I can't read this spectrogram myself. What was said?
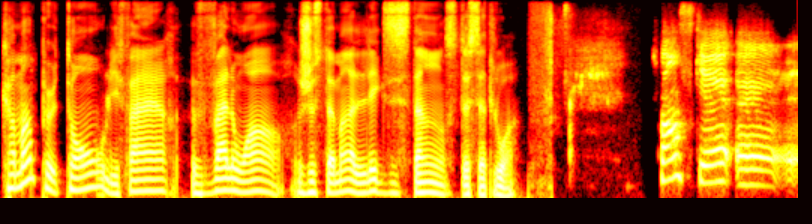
comment peut-on lui faire valoir justement l'existence de cette loi? Je pense que euh,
